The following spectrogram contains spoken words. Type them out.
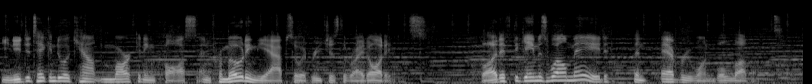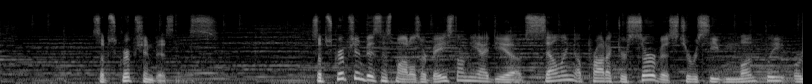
you need to take into account marketing costs and promoting the app so it reaches the right audience. But if the game is well made, then everyone will love it. Subscription business. Subscription business models are based on the idea of selling a product or service to receive monthly or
